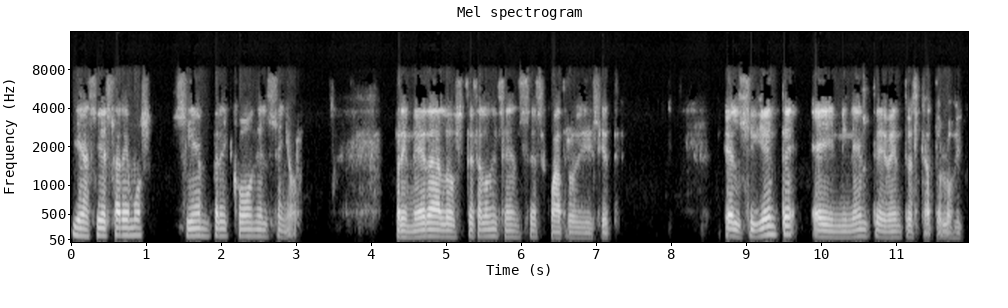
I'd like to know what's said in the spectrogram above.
y así estaremos siempre con el Señor. Primera a los tesalonicenses 4:17. El siguiente e inminente evento escatológico.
